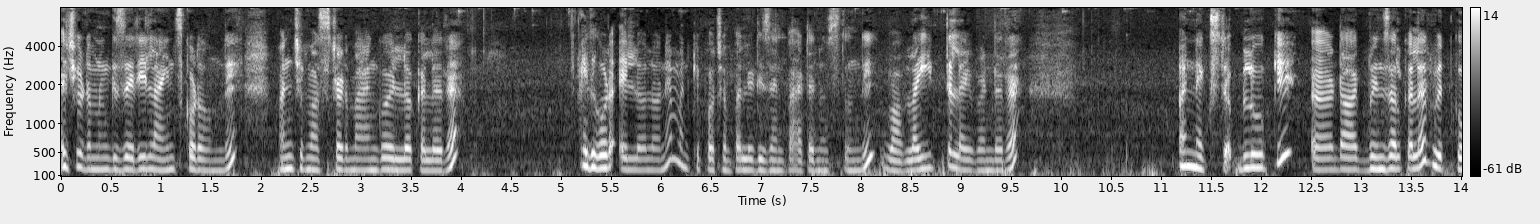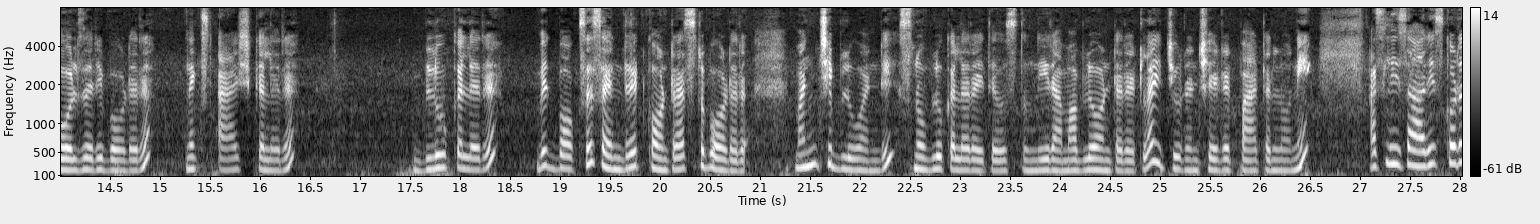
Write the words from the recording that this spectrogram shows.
ఇది చూడండి మనకి జెరీ లైన్స్ కూడా ఉంది. మంచి మస్టర్డ్ మ్యాంగో ఎల్లో కలర్. ఇది కూడా ఎల్లోలోనే మనకి పోచంపల్లి డిజైన్ ప్యాటర్న్ వస్తుంది. లైట్ లైవెండర్ అండ్ నెక్స్ట్ బ్లూకి dark brinjal colour with gold zari border next ash colour blue colour with boxes and red contrast border. మంచి బ్లూ అండి. స్నో బ్లూ కలర్ అయితే వస్తుంది. రమా బ్లూ అంటారు ఎట్లా? ఇది చూడండి షేడెడ్ ప్యాటర్న్లోని అసలు ఈ సారీస్ కూడా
